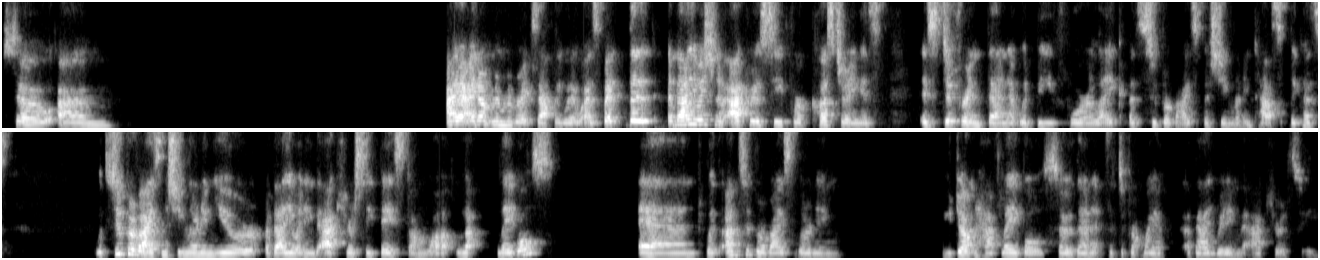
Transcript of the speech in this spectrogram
So um, I, I don't remember exactly what it was, but the evaluation of accuracy for clustering is is different than it would be for like a supervised machine learning task because with supervised machine learning, you're evaluating the accuracy based on labels. And with unsupervised learning, you don't have labels. So then it's a different way of evaluating the accuracy.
